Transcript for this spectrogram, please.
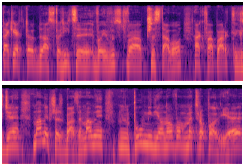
tak jak to dla stolicy województwa przystało, Aquapark, gdzie mamy przecież bazę, mamy mm, półmilionową metropolię,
